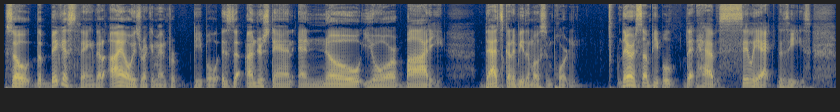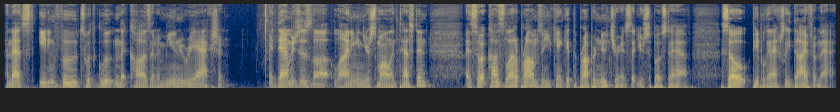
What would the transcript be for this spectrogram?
So the biggest thing that I always recommend for people is to understand and know your body. That's going to be the most important. There are some people that have celiac disease, and that's eating foods with gluten that cause an immune reaction. It damages the lining in your small intestine, and so it causes a lot of problems, and you can't get the proper nutrients that you're supposed to have. So people can actually die from that.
